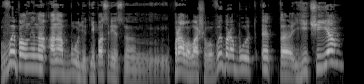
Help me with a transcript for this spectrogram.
Выполнена она будет непосредственно, право вашего выбора будет, это ячея.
